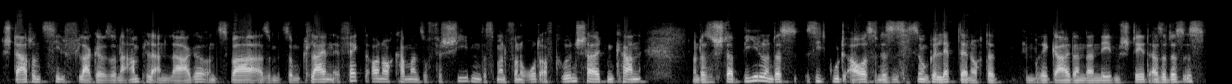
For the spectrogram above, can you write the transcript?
Start- und Zielflagge, so eine Ampelanlage. Und zwar also mit so einem kleinen Effekt auch noch kann man so verschieben, dass man von Rot auf Grün schalten kann. Und das ist stabil und das sieht gut aus. Und das ist nicht so ein Gelepp, der noch da im Regal dann daneben steht. Also das ist,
